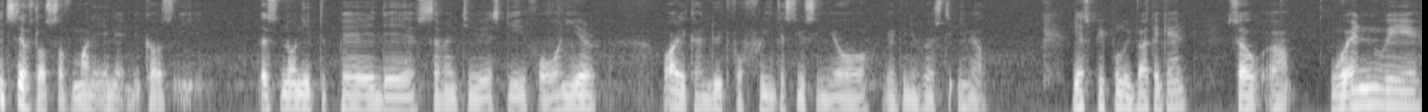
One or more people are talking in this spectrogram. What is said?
it saves lots of money in it because there's no need to pay the 70 USD for one year. Or you can do it for free just using your your university email. Yes people we back again. So uh, when we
